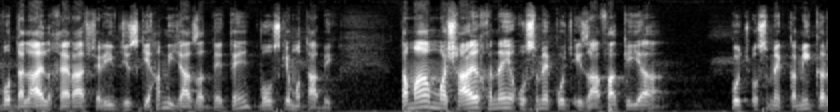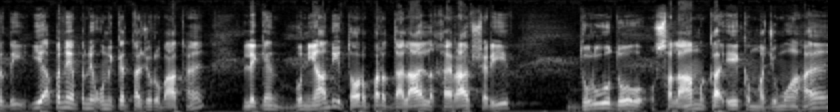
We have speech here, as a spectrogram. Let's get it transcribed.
وہ دلائل خیرات شریف جس کی ہم اجازت دیتے ہیں، وہ اس کے مطابق۔ تمام مشائق نے اس میں کچھ اضافہ کیا، کچھ اس میں کمی کر دی۔ یہ اپنے اپنے ان کے تجربات ہیں، لیکن بنیادی طور پر دلائل خیرات شریف درود و سلام کا ایک مجموعہ ہے۔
